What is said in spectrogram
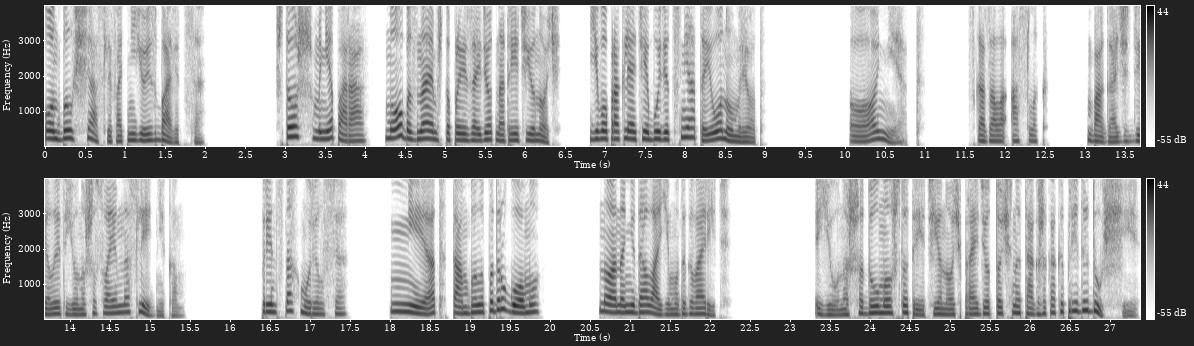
Он был счастлив от нее избавиться. «Что ж, мне пора. Мы оба знаем, что произойдет на третью ночь. Его проклятие будет снято, и он умрет. «О, нет», — сказала Аслак. «Богач сделает юношу своим наследником». Принц нахмурился. «Нет, там было по-другому». Но она не дала ему договорить. Юноша думал, что третья ночь пройдет точно так же, как и предыдущие.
